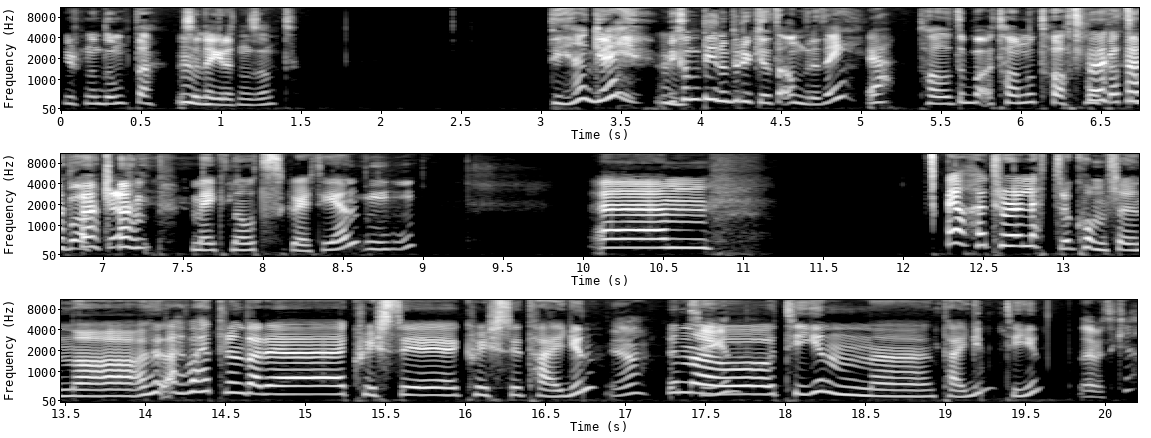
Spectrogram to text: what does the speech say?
gjort noe dumt, da, hvis du legger ut noe sånt. Det er gøy! Vi kan begynne å bruke det til andre ting. Ja. Ta, tilba ta notatboka tilbake. Make notes great again. Mm -hmm. um, ja, jeg tror det er lettere å komme seg unna Hva heter hun derre Chrissy, Chrissy Teigen? Ja, Hun er jo Tigen. Teigen, Teigen? Tigen? Jeg vet ikke.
